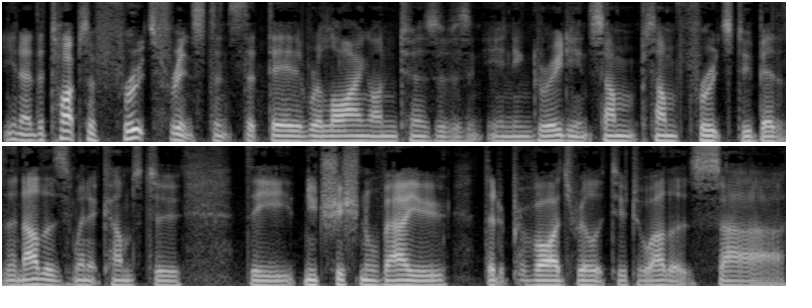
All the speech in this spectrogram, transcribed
you know the types of fruits, for instance, that they're relying on in terms of an, an ingredient. Some some fruits do better than others when it comes to the nutritional value that it provides relative to others. Uh,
